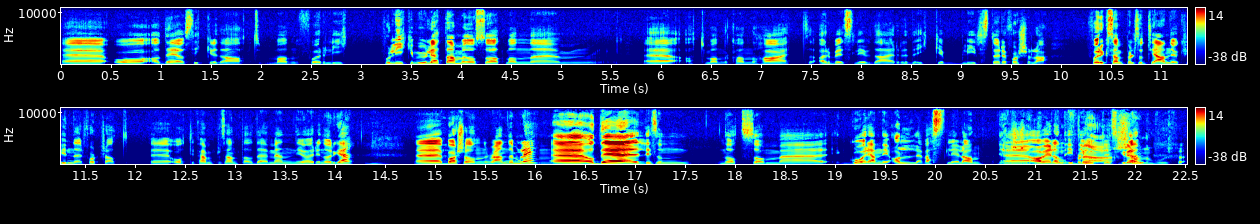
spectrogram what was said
Eh, og av det å sikre da at man får, lik, får like muligheter, men også at man um, eh, at man kan ha et arbeidsliv der det ikke blir større forskjeller. For eksempel så tjener jo kvinner fortsatt eh, 85% av det menn gjør i Norge. Eh, bare sånn randomly. Eh, og det er liksom noe som eh, går igjen i alle vestlige land eh, av en eller annen det idiotisk grunn. Sånn. Hvorfor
